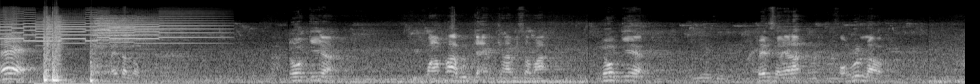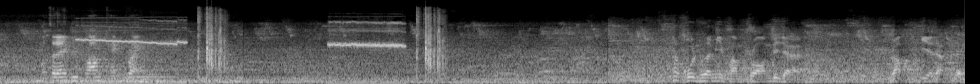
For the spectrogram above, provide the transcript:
เฮ้ไม่ตลก โนเกียคือความภาคภูมิใจของชาววิศวะ โนเกีย เป็นสัญลักษณ์ของรุ่นเรา มันแสดงถึงความแข็งแกร่งถ้าคุณเพื่อมีความพร้อมที่จะรับเกียร์จากผม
